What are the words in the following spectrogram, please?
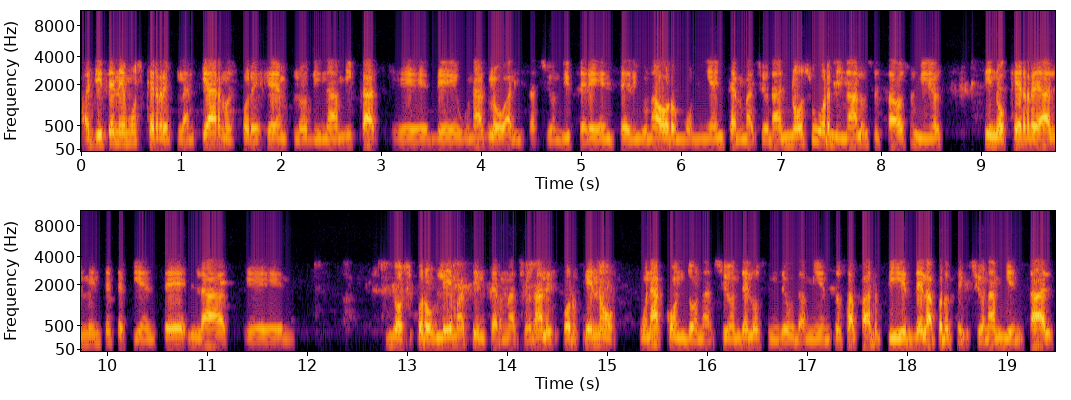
Allí tenemos que replantearnos, por ejemplo, dinámicas eh, de una globalización diferente, de una armonía internacional, no subordinada a los Estados Unidos, sino que realmente se piense las, eh, los problemas internacionales. ¿Por qué no? una condonación de los endeudamientos a partir de la protección ambiental,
